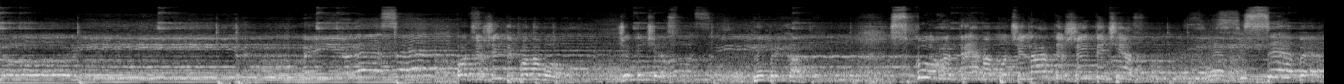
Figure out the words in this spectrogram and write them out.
доріг. Отже, жити по-новому, жити чесно, не брехати. З кого треба починати жити чесно? З себе.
